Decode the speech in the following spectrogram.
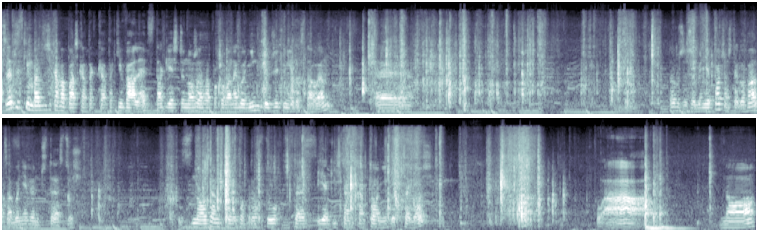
Przede wszystkim bardzo ciekawa paczka, taka, taki walec, tak jeszcze noża zapakowanego nigdy w życiu nie dostałem. E... Dobrze, żeby nie pociąć tego walca, bo nie wiem czy to jest coś z nożem, czy po prostu to jest jakiś tam kartonik od czegoś. Wow. No.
